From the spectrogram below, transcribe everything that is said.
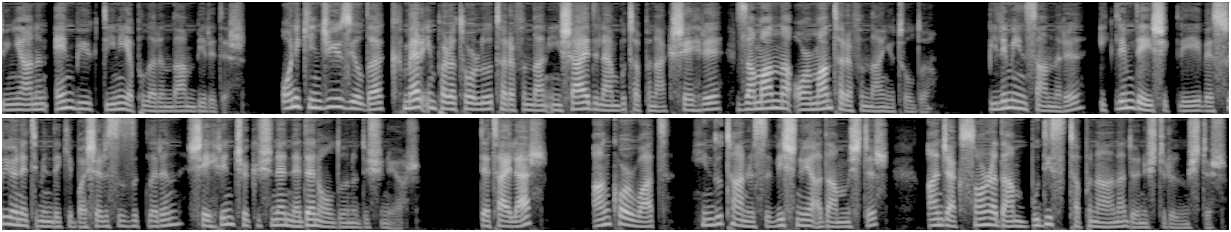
dünyanın en büyük dini yapılarından biridir. 12. yüzyılda Khmer İmparatorluğu tarafından inşa edilen bu tapınak şehri zamanla orman tarafından yutuldu. Bilim insanları, iklim değişikliği ve su yönetimindeki başarısızlıkların şehrin çöküşüne neden olduğunu düşünüyor. Detaylar, Angkor Wat, Hindu tanrısı Vishnu'ya adanmıştır ancak sonradan Budist tapınağına dönüştürülmüştür.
